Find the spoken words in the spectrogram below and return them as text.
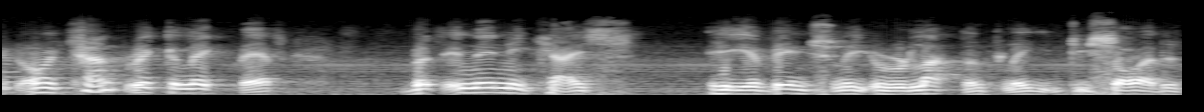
I, I can't recollect that, but in any case, he eventually reluctantly decided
